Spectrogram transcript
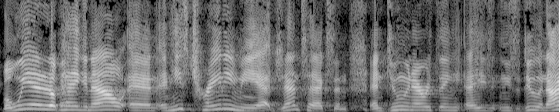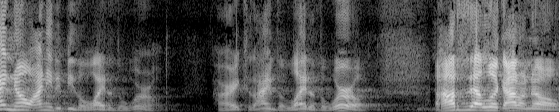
But we ended up hanging out, and, and he's training me at Gentex and, and doing everything he needs to do. And I know I need to be the light of the world, all right? Because I am the light of the world. How does that look? I don't know.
